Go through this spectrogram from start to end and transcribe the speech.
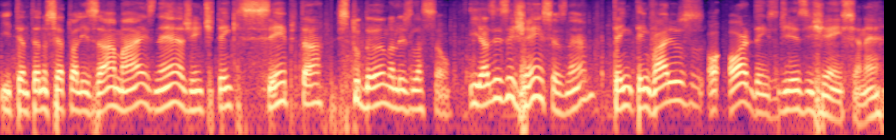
e tentando se atualizar mais, né, a gente tem que sempre estar tá estudando a legislação. E as exigências, né? Tem, tem várias ordens de exigência, né?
